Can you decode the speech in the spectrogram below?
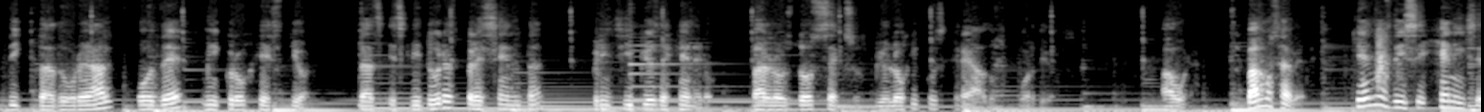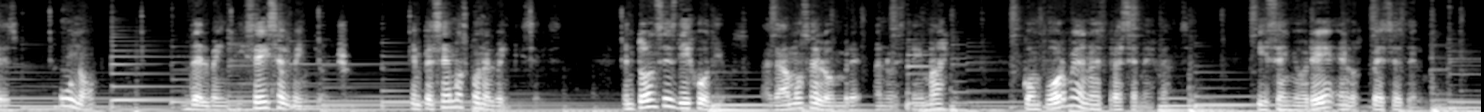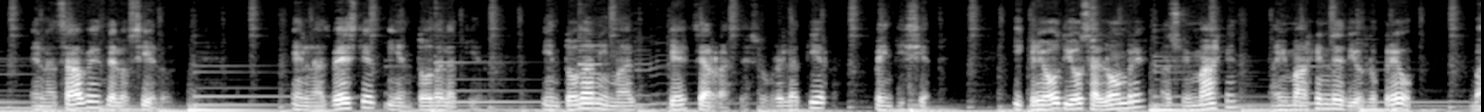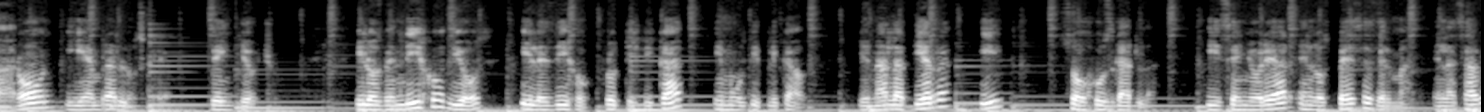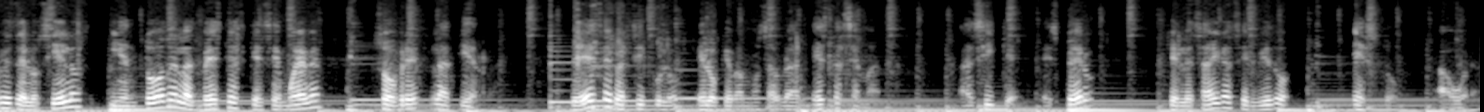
dictatorial o de microgestión. Las escrituras presentan principios de género para los dos sexos biológicos creados por Dios. Ahora, vamos a ver, ¿quién nos dice Génesis 1 del 26 al 28? Empecemos con el 26. Entonces dijo Dios, hagamos al hombre a nuestra imagen, conforme a nuestra semejanza, y señoré en los peces del mar, en las aves de los cielos, en las bestias y en toda la tierra, y en todo animal que se arrastre sobre la tierra. 27. Y creó Dios al hombre a su imagen, a imagen de Dios lo creó, varón y hembra los creó. 28. Y los bendijo Dios y les dijo, fructificad y multiplicaos, llenad la tierra y sojuzgadla, y señorear en los peces del mar, en las aves de los cielos y en todas las bestias que se mueven sobre la tierra. De ese versículo es lo que vamos a hablar esta semana. Así que espero que les haya servido esto ahora.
